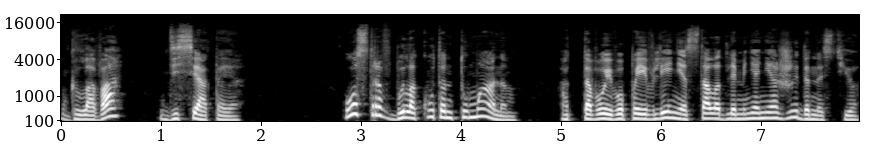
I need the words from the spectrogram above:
Глава десятая Остров был окутан туманом. Оттого его появление стало для меня неожиданностью.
